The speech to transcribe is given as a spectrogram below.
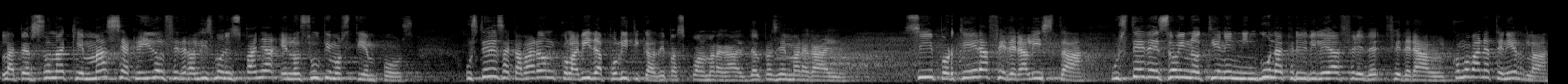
la persona que más se ha creído el federalismo en España en los últimos tiempos. Ustedes acabaron con la vida política de Pascual Maragall, del presidente Maragall. Sí, porque era federalista. Ustedes hoy no tienen ninguna credibilidad federal. ¿Cómo van a tenerla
